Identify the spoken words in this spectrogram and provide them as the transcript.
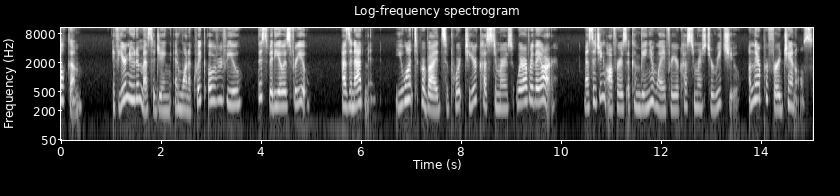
Welcome! If you're new to messaging and want a quick overview, this video is for you. As an admin, you want to provide support to your customers wherever they are. Messaging offers a convenient way for your customers to reach you on their preferred channels.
